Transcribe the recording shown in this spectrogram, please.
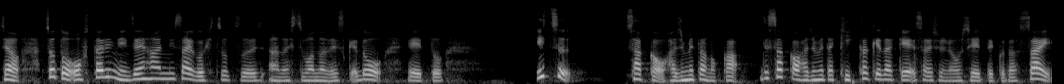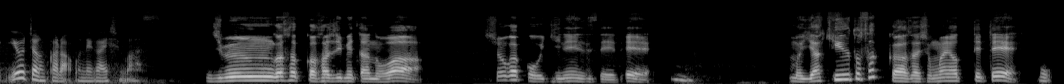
じゃあ、ちょっとお二人に前半に最後一つあの質問なんですけど、えっと、いつサッカーを始めたのか、で、サッカーを始めたきっかけだけ最初に教えてください。ようちゃんからお願いします。自分がサッカー始めたのは、小学校1年生で、うんまあ、野球とサッカー最初迷っててお、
